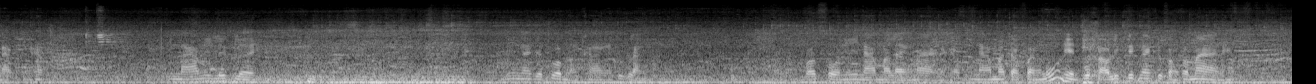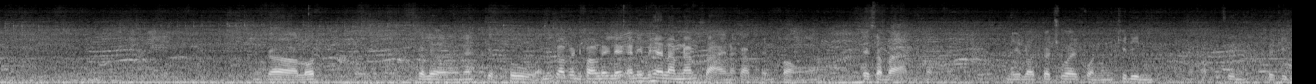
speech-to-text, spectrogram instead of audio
หนักๆนะครับ น้ำนี่ลึกเลย นี่น่าจะท่วมหลังคากันทุกหลังเพราะโซนนี้น้ำมาแรงมากนะครับ น้ำมาจากฝั่งนู้นเห็นภูเขาลิบๆนั่นคือฝั่งพม่านะครับแล้วก็รถ ก็เรียกนะเก็บตู้อันนี้ก็เป็นคลองเล็กๆ อันนี้ไม่ใช่ลำน้ำสายนะครับ เป็นของเทศบาลครับนนี้รถก็ช่วยขนขี้ดินนะครับขึ้นไปทิ้ง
